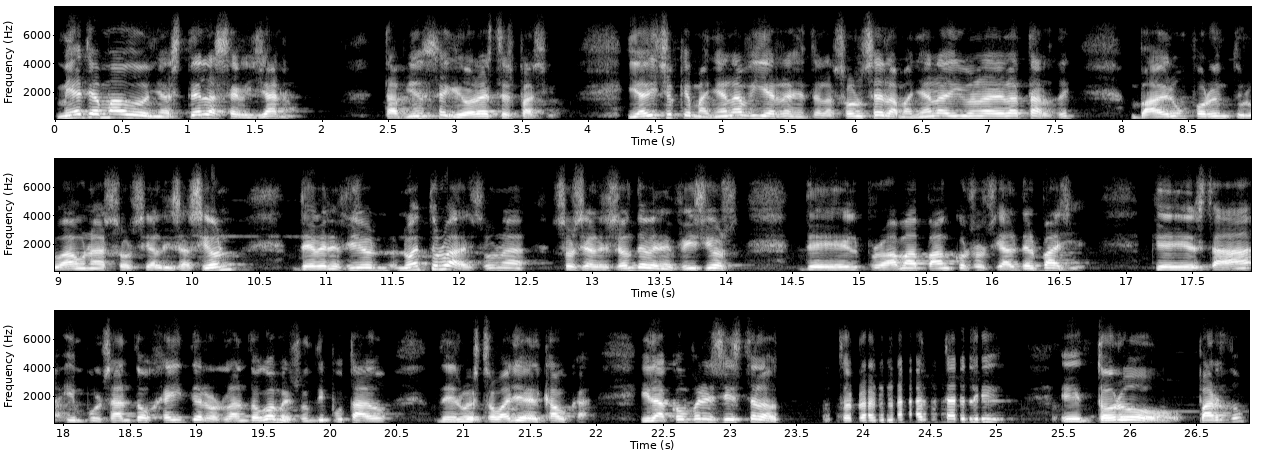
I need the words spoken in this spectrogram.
Me ha llamado doña Estela Sevillano, también seguidora de este espacio, y ha dicho que mañana viernes, entre las 11 de la mañana y 1 de la tarde, va a haber un foro en Tuluá, una socialización de beneficios, no en Tuluá, es una socialización de beneficios del programa Banco Social del Valle que está impulsando Heiter Orlando Gómez, un diputado de nuestro Valle del Cauca y la conferencista, la doctora Natalie eh, Toro Pardo,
